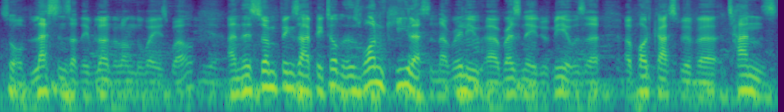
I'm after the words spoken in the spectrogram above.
sort of lessons that they've learned along the way as well. Yeah. And there's some things I picked up. There was one key lesson that really uh, resonated with me. It was a, a podcast with uh, Tans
